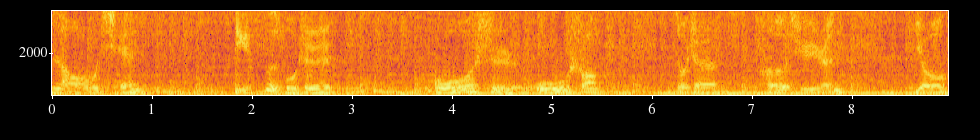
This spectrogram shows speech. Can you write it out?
《老千》第四部之《国士无双》，作者何许人？由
